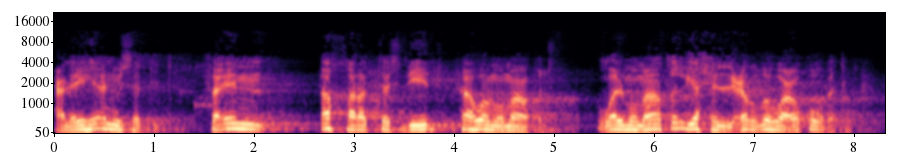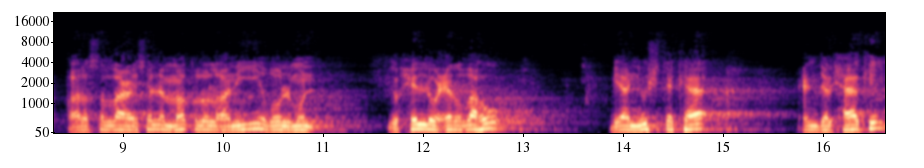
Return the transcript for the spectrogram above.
عليه أن يسدد. فإن أخر التسديد فهو مماطل والمماطل يحل عرضه وعقوبته. قال صلى الله عليه وسلم مطل الغني ظلم يحل عرضه بأن يشتكى عند الحاكم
